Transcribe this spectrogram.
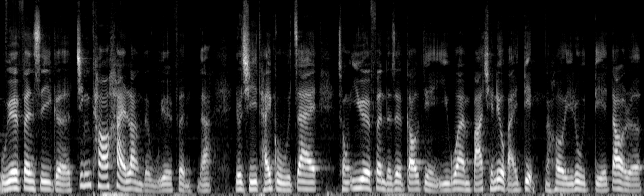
五月份是一个惊涛骇浪的五月份，那尤其台股在从一月份的这个高点一万八千六百点，然后一路跌到了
